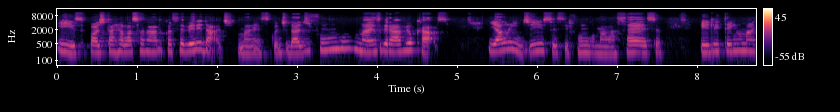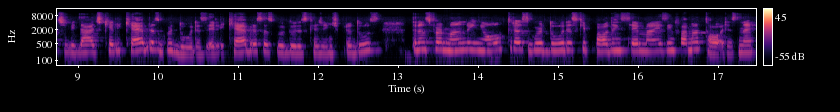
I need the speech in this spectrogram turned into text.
E isso pode estar relacionado com a severidade. Mais quantidade de fungo, mais grave o caso. E além disso, esse fungo malacésia, ele tem uma atividade que ele quebra as gorduras, ele quebra essas gorduras que a gente produz, transformando em outras gorduras que podem ser mais inflamatórias, né?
